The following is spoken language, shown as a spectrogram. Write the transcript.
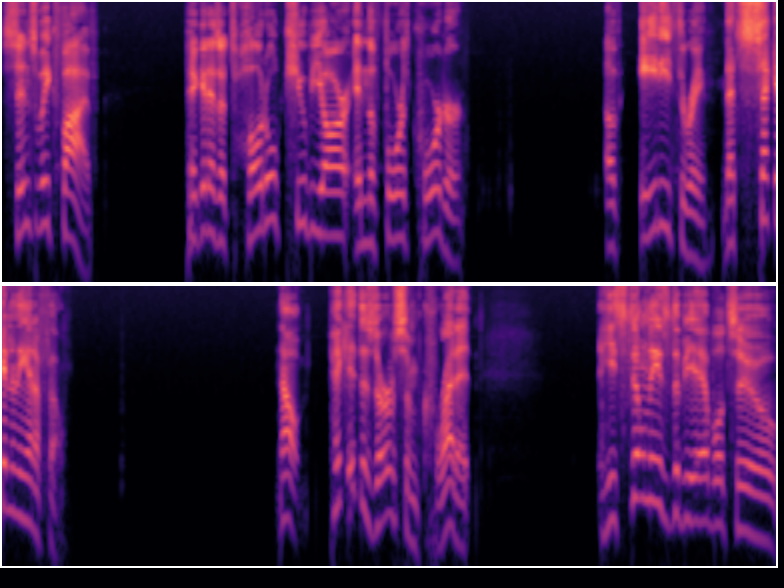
Since week five, Pickett has a total QBR in the fourth quarter of 83. That's second in the NFL. Now, Pickett deserves some credit. He still needs to be able to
